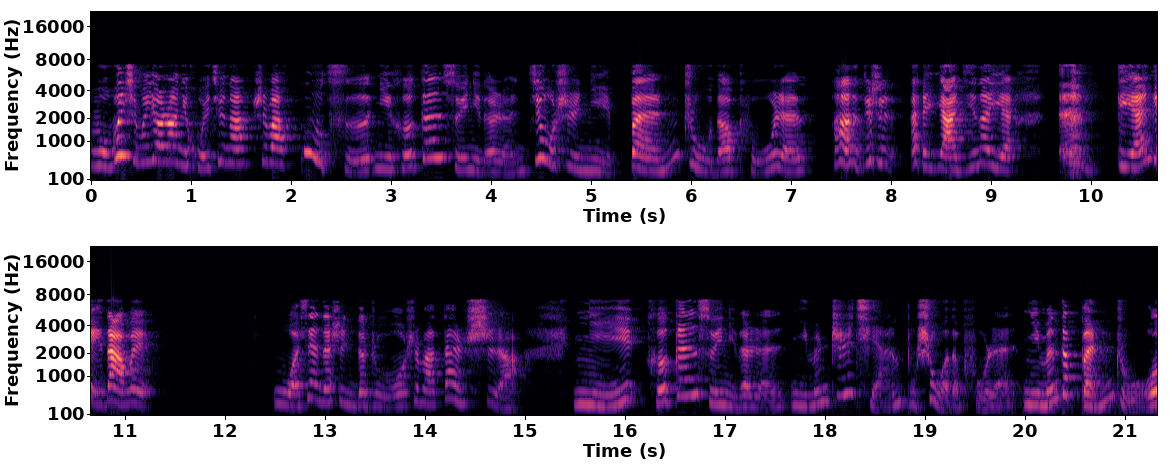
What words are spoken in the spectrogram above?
我为什么要让你回去呢？是吧？故此，你和跟随你的人就是你本主的仆人啊，就是哎，雅吉呢也 点给大卫，我现在是你的主，是吧？但是啊，你和跟随你的人，你们之前不是我的仆人，你们的本主。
